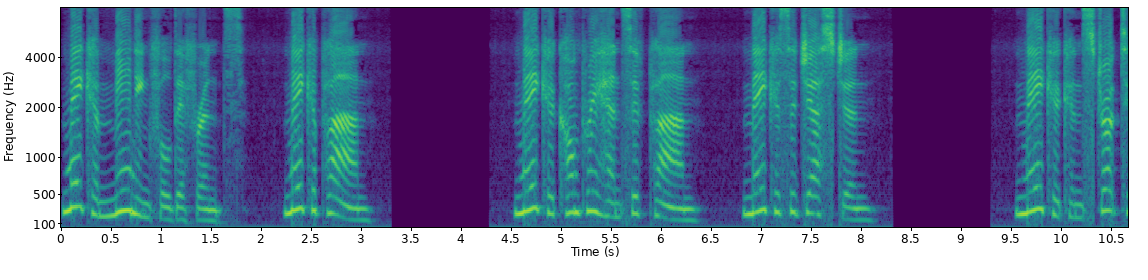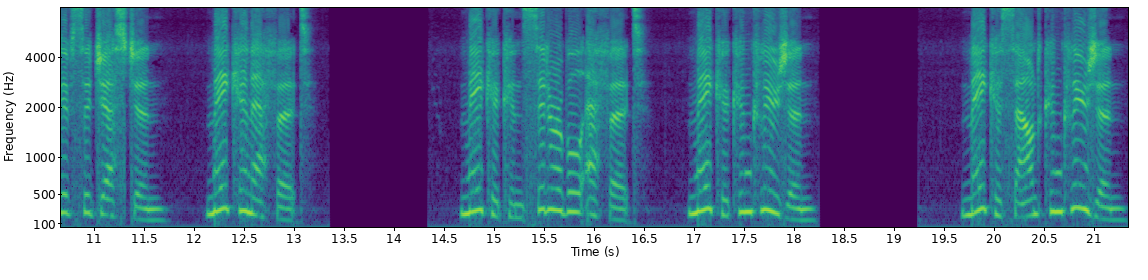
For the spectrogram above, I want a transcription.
Make a meaningful difference. Make a plan. Make a comprehensive plan. Make a suggestion. Make a constructive suggestion. Make an effort. Make a considerable effort. Make a conclusion. Make a sound conclusion.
